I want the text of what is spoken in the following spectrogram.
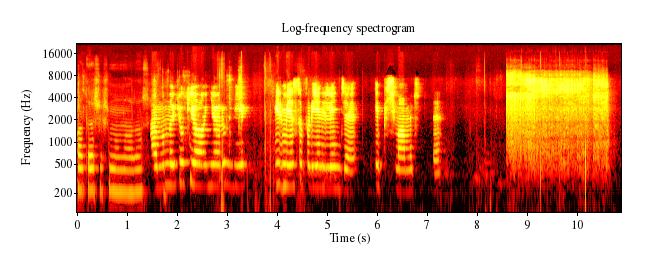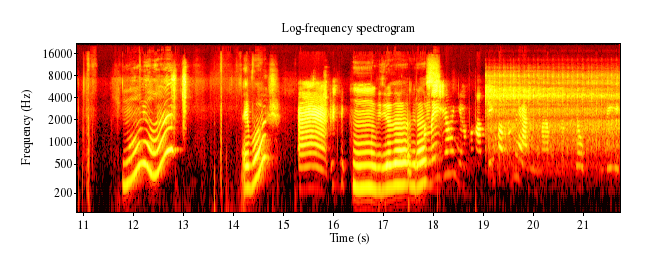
Arkadaşlar şimdi onlardan. Ben bunda çok iyi oynuyorum deyip 20'ye 0 yenilince hep pişmanlık gitti. Ne oluyor lan? E boş. Hmm, videoda biraz Bunda iyi oynuyor. Bu haftayı fazla beğendim ben bunu. Yok değil.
